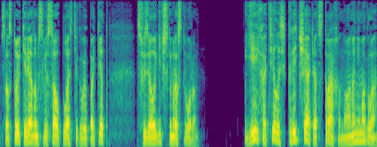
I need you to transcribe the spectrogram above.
Со стойки рядом свисал пластиковый пакет с физиологическим раствором. Ей хотелось кричать от страха, но она не могла.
